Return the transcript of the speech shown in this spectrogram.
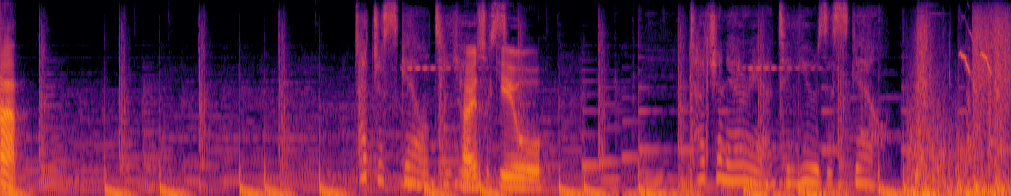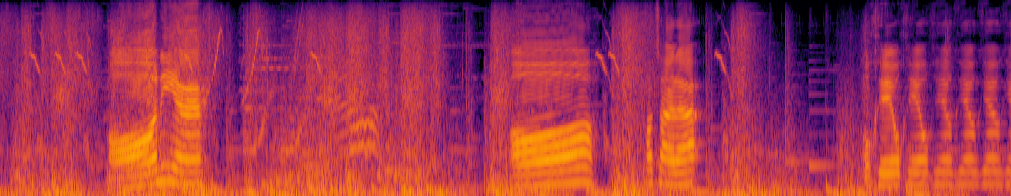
าก Touch a skill to ใช้ use. skill Touch an area to use a skill. อ๋อ นี่ไง อ๋อ เข้าใจแล้ว โอเค โอเค โอเค โอเค โอเค โอเค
